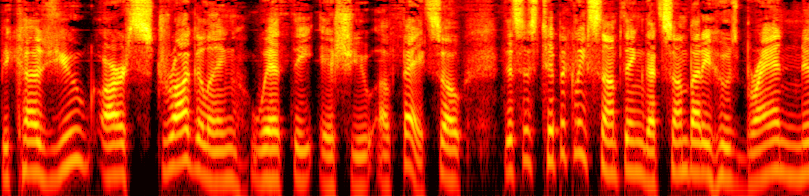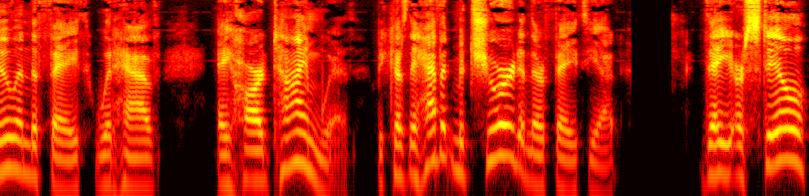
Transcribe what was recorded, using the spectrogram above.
because you are struggling with the issue of faith. So this is typically something that somebody who's brand new in the faith would have a hard time with because they haven't matured in their faith yet. They are still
